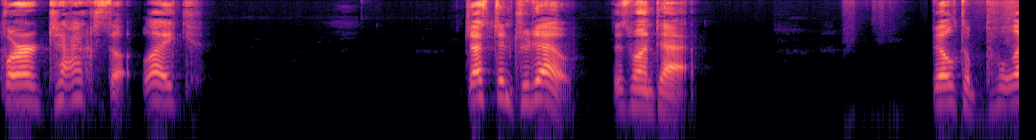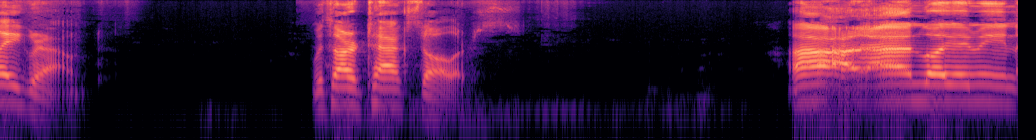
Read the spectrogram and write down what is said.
For our tax like Justin Trudeau this one time built a playground with our tax dollars uh, and like I mean,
